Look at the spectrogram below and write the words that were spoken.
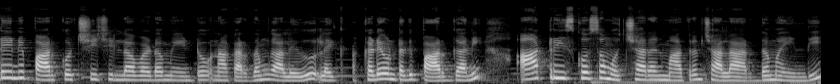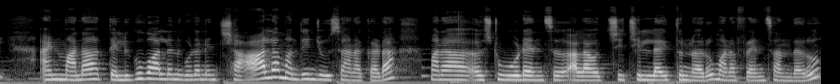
డేనే పార్క్ వచ్చి చిల్ అవ్వడం ఏంటో నాకు అర్థం కాలేదు. లైక్ అక్కడే ఉంటుంది పార్క్ కానీ ఆ ట్రీస్ కోసం వచ్చారని మాత్రం చాలా అర్థమైంది. అండ్ మన తెలుగు వాళ్ళని కూడా నేను చాలా మందిని చూశాను అక్కడ. మన స్టూడెంట్స్ అలా వచ్చి చిల్ అవుతున్నారు మన ఫ్రెండ్స్ అందరూ.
